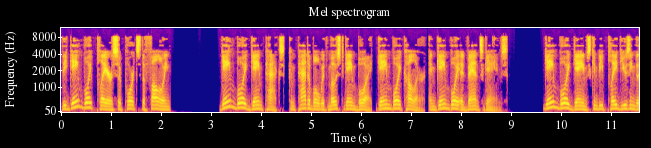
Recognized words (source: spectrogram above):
The Game Boy Player supports the following Game Boy game packs, compatible with most Game Boy, Game Boy Color, and Game Boy Advance games. Game Boy games can be played using the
